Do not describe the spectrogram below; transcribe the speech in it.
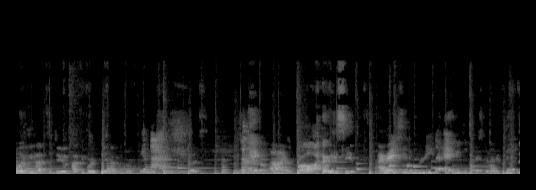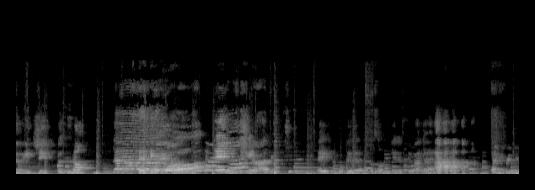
what we have to do? Happy birthday, happy birthday. Because- It's an egg. Uh, Bro, I already see it. I already see the money. The egg is a biscuit. It's an eight shape. No, Oh, the egg is a. Ey, ¿por qué de unos? ¿Dónde quieres que vaya? Uh, 20,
